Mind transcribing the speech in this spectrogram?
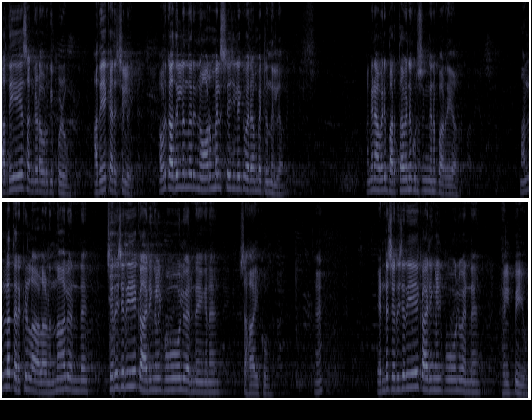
അത് സങ്കടം അവർക്ക് ഇപ്പോഴും. അതേ കരച്ചിൽ അവർക്ക് അതിൽ നിന്നൊരു നോർമൽ സ്റ്റേജിലേക്ക് വരാൻ പറ്റുന്നില്ല. അങ്ങനെ അവർ ഭർത്താവിനെ കുറിച്ച് ഇങ്ങനെ പറയാ. നല്ല തിരക്കുള്ള ആളാണ്. എന്നാലും എന്നെ ചെറിയ ചെറിയ കാര്യങ്ങളിൽ പോലും എന്നെ ഇങ്ങനെ സഹായിക്കും. ഏ? എന്റെ ചെറിയ ചെറിയ കാര്യങ്ങളിൽ പോലും എന്നെ ഹെൽപ്പ് ചെയ്യും.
